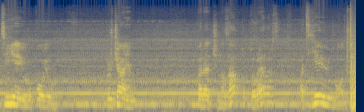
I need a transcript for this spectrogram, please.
цією рукою включаємо вперед чи назад, тобто реверс, а цією відводимо.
